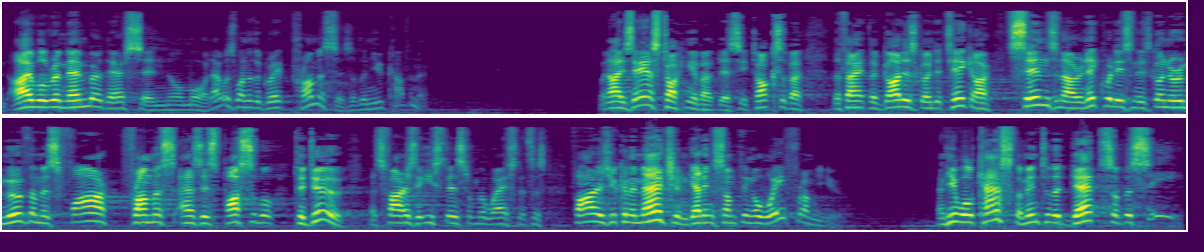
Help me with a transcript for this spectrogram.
and I will remember their sin no more. That was one of the great promises of the new covenant. When Isaiah is talking about this, he talks about the fact that God is going to take our sins and our iniquities and is going to remove them as far from us as is possible to do. As far as the east is from the west, it's as far as you can imagine getting something away from you. And he will cast them into the depths of the sea.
